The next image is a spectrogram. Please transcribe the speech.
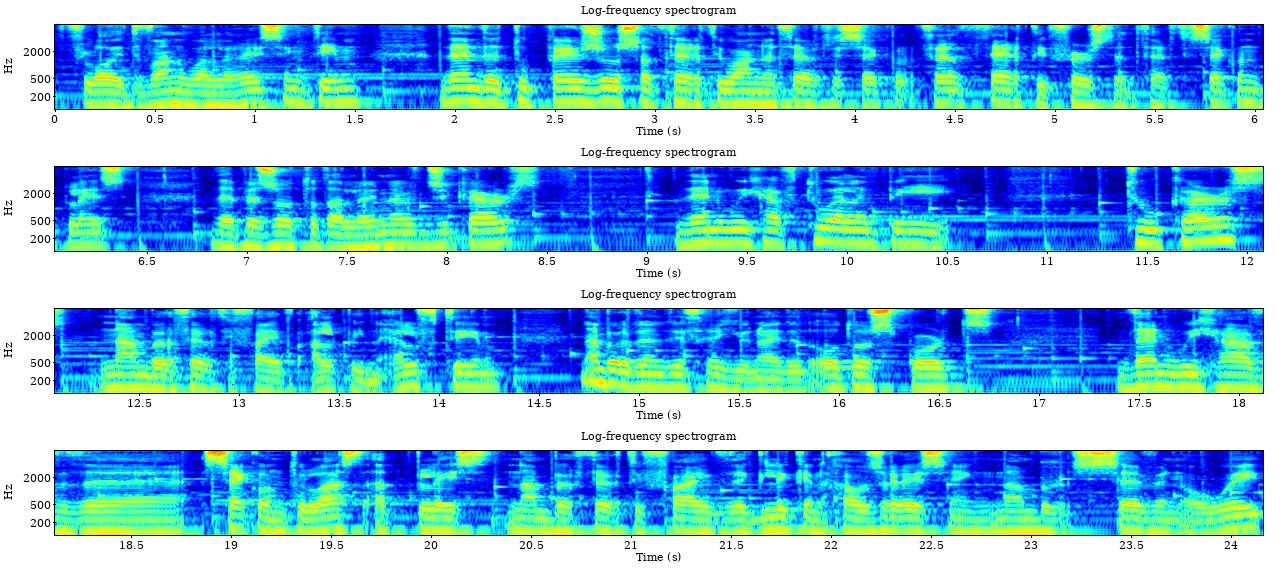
Floyd Vanwall Racing Team. Then the two Peugeots at 31 and 32nd, 31st and 32nd place, the Peugeot Total Energy cars. Then we have two LMP two cars, number 35 Alpine Elf Team, number 23 United Autosports. Then we have the second to last at place number 35, the Glickenhaus Racing number 708.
